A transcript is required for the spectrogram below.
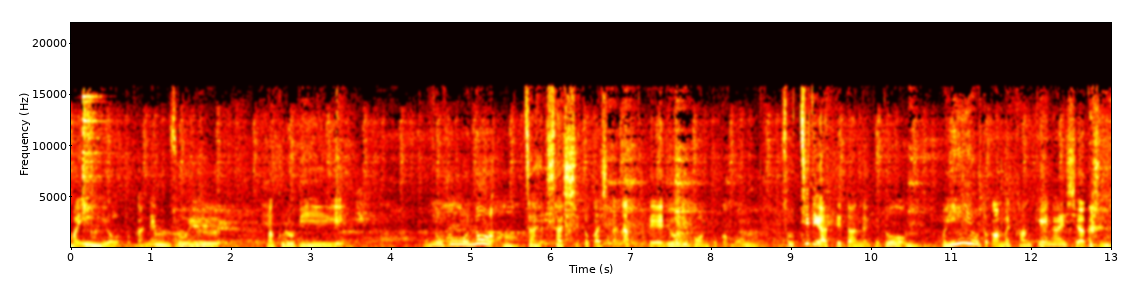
まあ、飲料とかね、うんうん。そういうマクロビの方の雑冊子とかしかなくて料理本とかも、そっちでやってたんだけど、まあ、いいよとかあんまり関係ないし私も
